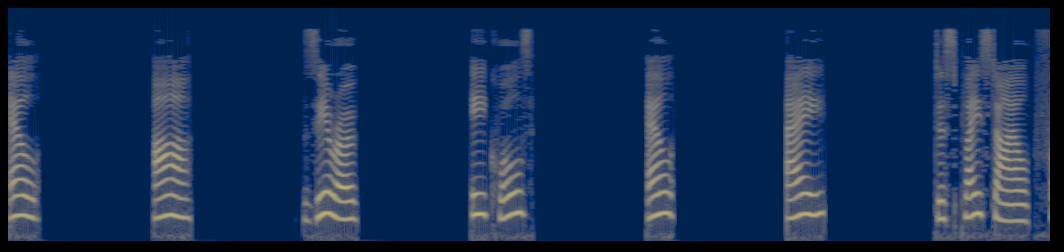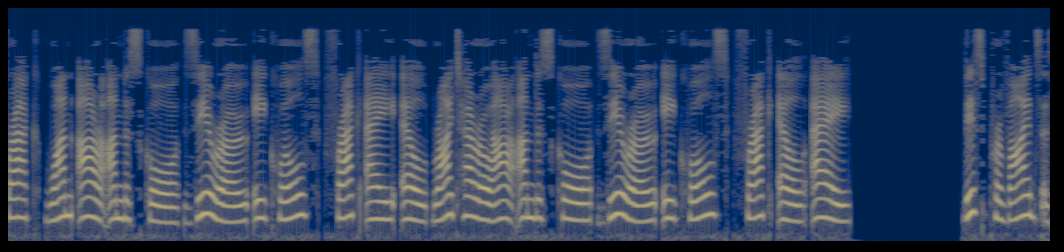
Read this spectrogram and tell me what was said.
l r 0 equals l a display style frac 1 r underscore 0 equals frac a l right arrow r underscore 0 equals frac l a. This provides a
